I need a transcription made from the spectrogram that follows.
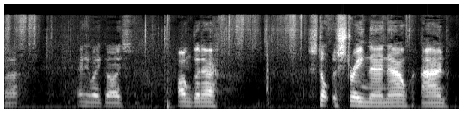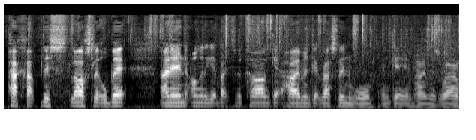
But anyway, guys, I'm gonna stop the stream there now and pack up this last little bit and then I'm going to get back to the car and get home and get Russell in warm and get him home as well.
